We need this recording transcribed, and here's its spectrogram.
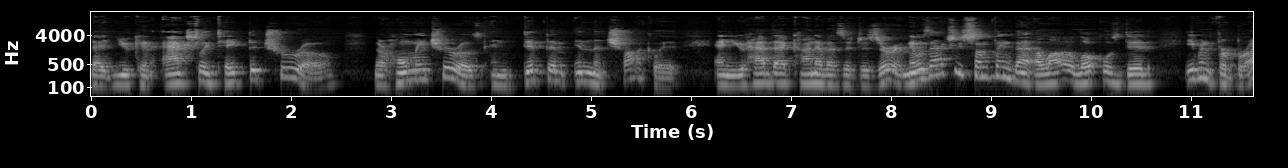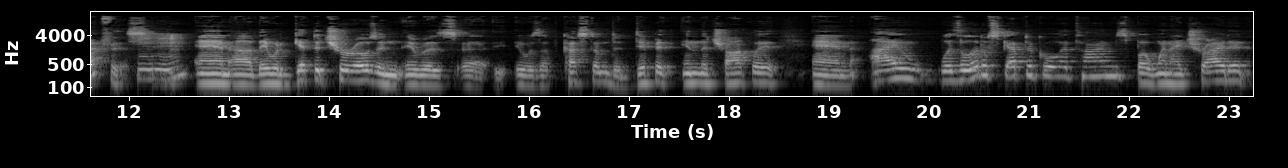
that you can actually take the churro, their homemade churros, and dip them in the chocolate. And you have that kind of as a dessert. And it was actually something that a lot of locals did even for breakfast hmm and uh, they would get the churros, and it was uh, it was a custom to dip it in the chocolate. And I was a little skeptical at times, but when I tried it,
